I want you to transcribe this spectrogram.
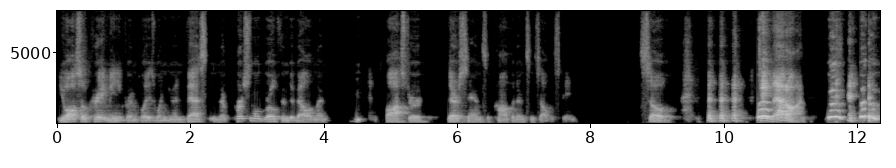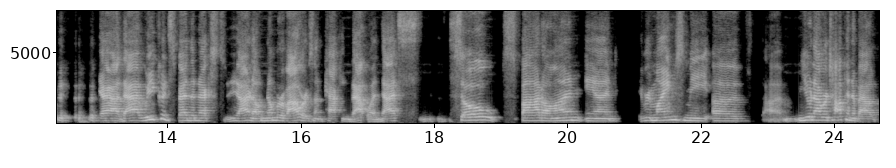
You also create meaning for employees when you invest in their personal growth and development and foster their sense of confidence and self-esteem. So take that on. yeah, that we could spend the next, I don't know, number of hours unpacking that one. That's so spot on. And it reminds me of um, you and I were talking about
